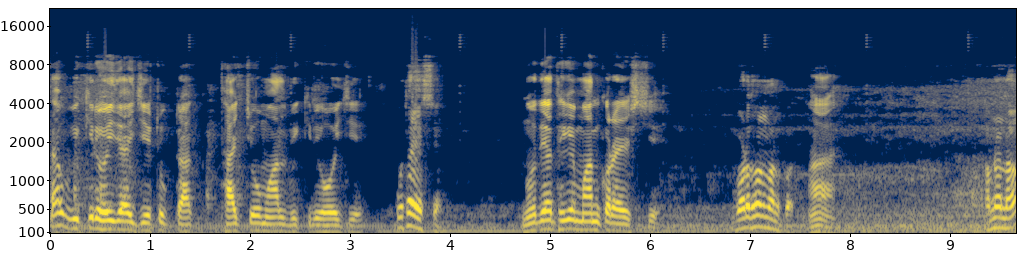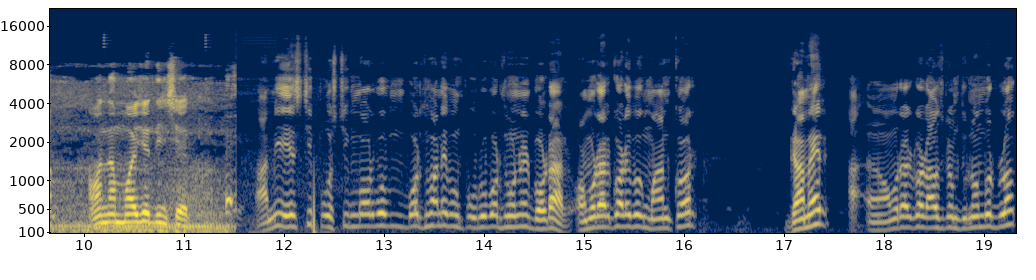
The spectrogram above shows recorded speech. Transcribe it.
তাও বিক্রি হয়ে যাইছে টুকটাক থাকছেও মাল বিক্রি হয়েছে। কোথায় এসছেন নদিয়া থেকে মান করা এসছে। বড়ধন মানকর হ্যাঁ। আপনার নাম? আমার নাম ময়জুদ্দিন শেখ। আমি এসছি পশ্চিম বর্ধ- বর্ধমান এবং পূর্ব বর্ধমানের বর্ডার অমরারগড় এবং মানকর গ্রামের অমরারগড় হাউসগ্রাম দু নম্বর ব্লক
